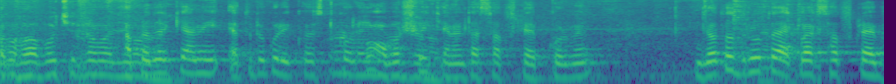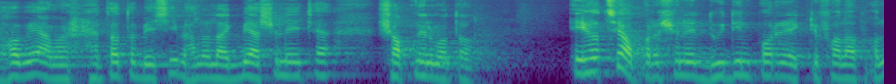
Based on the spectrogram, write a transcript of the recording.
আবহাওয়া বৈচিত্র্যময় আপনাদেরকে আমি এতটুকু রিকোয়েস্ট করব অবশ্যই। চ্যানেলটা সাবস্ক্রাইব করবেন। যত দ্রুত এক লাখ সাবস্ক্রাইব হবে আমার তত বেশি ভালো লাগবে। আসলে এটা স্বপ্নের মতো। এই হচ্ছে অপারেশনের দুই দিন পরের একটি ফলাফল।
